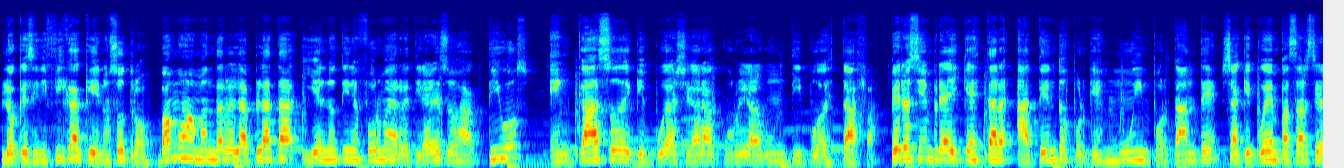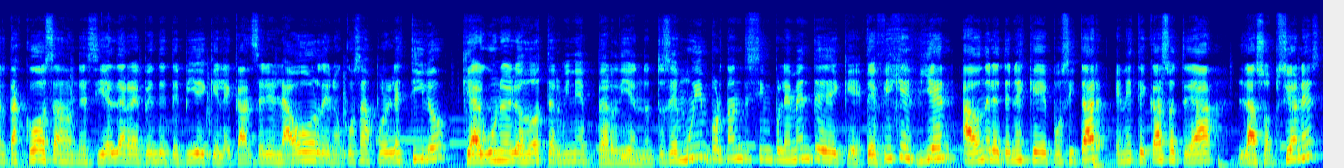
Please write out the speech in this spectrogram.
Lo que significa que nosotros vamos a mandarle la plata y él no tiene forma de retirar esos activos en caso de que pueda llegar a ocurrir algún tipo de estafa. Pero siempre hay que estar atentos porque es muy importante, ya que pueden pasar ciertas cosas donde si él de repente te pide que le canceles la orden o cosas por el estilo, que alguno de los dos termine perdiendo. Entonces es muy importante simplemente de que te fijes bien a dónde le tenés que depositar. En este caso te da las opciones.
